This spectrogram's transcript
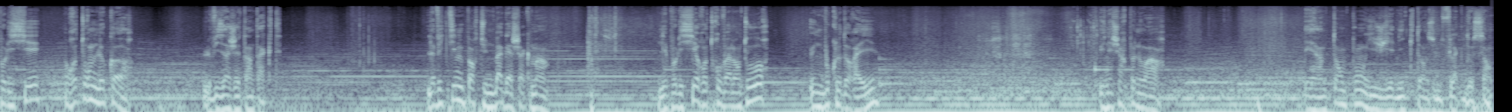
policiers retournent le corps. Le visage est intact. La victime porte une bague à chaque main. Les policiers retrouvent alentour une boucle d'oreille, une écharpe noire et un tampon hygiénique dans une flaque de sang.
